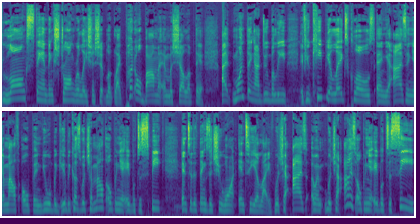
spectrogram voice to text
long standing, strong relationship look like? Put Obama and Michelle up there. I, one thing I do believe: if you keep your legs closed and your eyes and your mouth open, you will be because with your mouth open, you're able to speak into the things that you want into your life. With your eyes, with your eyes open, you're able to see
